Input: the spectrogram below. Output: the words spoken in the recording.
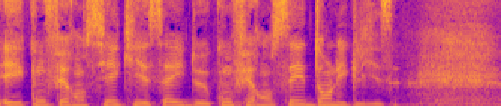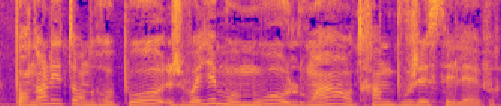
et conférenciers qui essayent de conférencer dans l'église. Pendant les temps de repos, je voyais Momo au loin en train de bouger ses lèvres.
